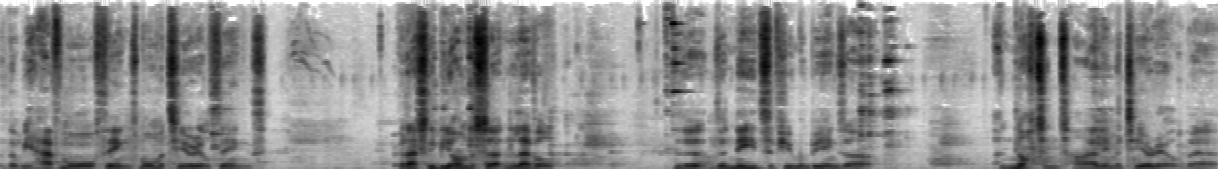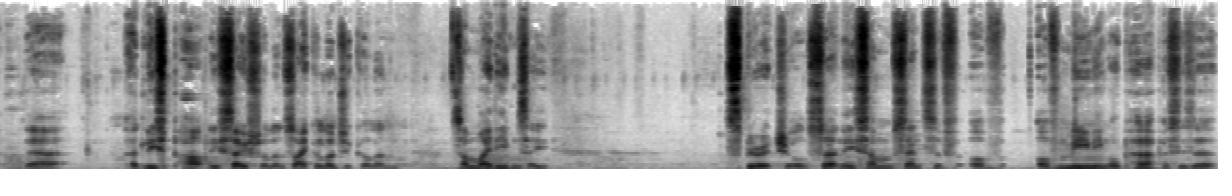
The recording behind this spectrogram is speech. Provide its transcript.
that we have more things, more material things. But actually, beyond a certain level, the the needs of human beings are are not entirely material. They're they're at least partly social and psychological, and some might even say spiritual. Certainly, some sense of of of meaning or purpose is a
